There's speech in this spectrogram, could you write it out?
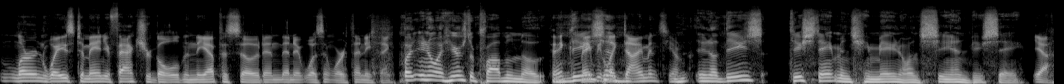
learned ways to manufacture gold in the episode and then it wasn't worth anything. But you know what? Here's the problem though. Think these maybe have, like diamonds, you know? You know, these, these statements he made on CNBC. Yeah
